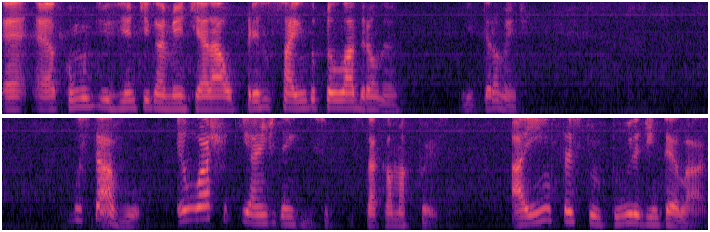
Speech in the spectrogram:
É, é como dizia antigamente, era o preço saindo pelo ladrão, né? Literalmente. Gustavo, eu acho que a gente tem que destacar uma coisa. A infraestrutura de Interlagos.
